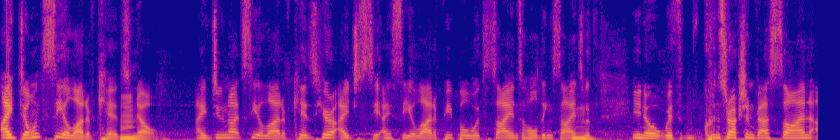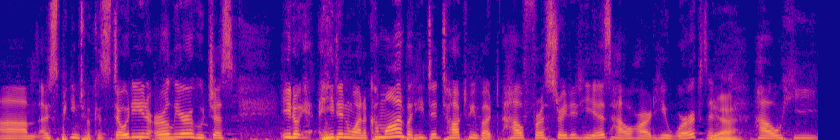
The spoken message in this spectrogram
I don't see a lot of kids. Hmm. No, I do not see a lot of kids here. I just see I see a lot of people with signs, holding signs with you know with construction vests on. Um, I was speaking to a custodian Hmm. earlier who just. You know, he didn't want to come on, but he did talk to me about how frustrated he is, how hard he works, and Yeah. how he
